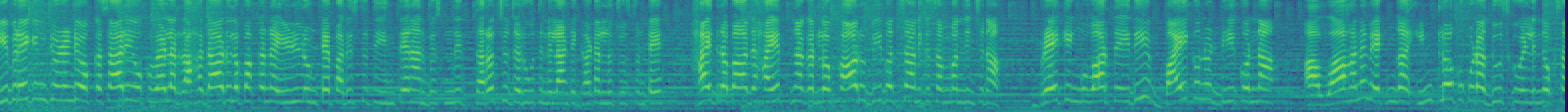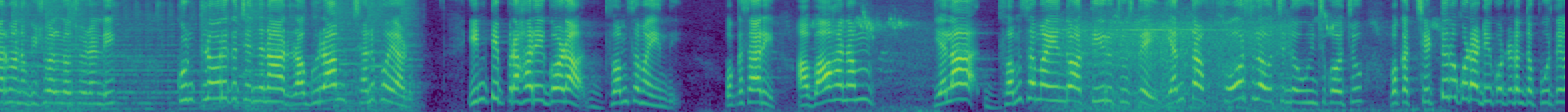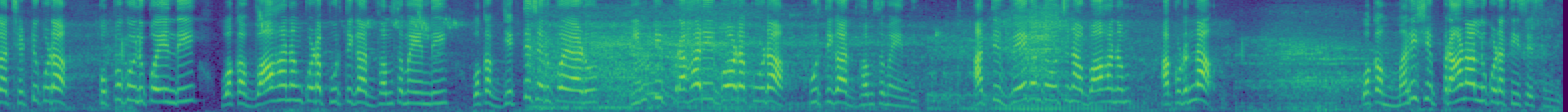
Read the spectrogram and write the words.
ఈ బ్రేకింగ్ చూడండి ఒక్కసారి ఒకవేళ రహదారుల పక్కన ఇళ్ళుంటే పరిస్థితి ఇంతేనా అనిపిస్తుంది? తరచు జరుగుతున్న ఇలాంటి ఘటనలు చూస్తుంటే హైదరాబాద్ హయత్ నగర్లో కారు బీభత్సానికి సంబంధించిన బ్రేకింగ్ వార్త ఇది. బైకును ఢీకొన్న ఆ వాహనం ఏకంగా ఇంట్లోకి కూడా దూసుకు వెళ్ళింది ఒకసారి మనం విజువల్లో చూడండి. కుంట్లూరుకు చెందిన రఘురాం చనిపోయాడు. ఇంటి ప్రహరీ గోడ ధ్వంసమైంది. ఒకసారి ఆ వాహనం ఎలా ధ్వంసమైందో ఆ తీరు చూస్తే ఎంత ఫోర్స్లో వచ్చిందో ఊహించుకోవచ్చు. ఒక చెట్టును కూడా ఢీకొట్టడంతో పూర్తిగా చెట్టు కూడా కుప్పకూలిపోయింది. ఒక వాహనం కూడా పూర్తిగా ధ్వంసమైంది. ఒక వ్యక్తి చనిపోయాడు. ఇంటి ప్రహరీ గోడ కూడా పూర్తిగా ధ్వంసమైంది. అతి వేగంతో వచ్చిన వాహనం అక్కడున్న ఒక మనిషి ప్రాణాలను కూడా తీసేసింది.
